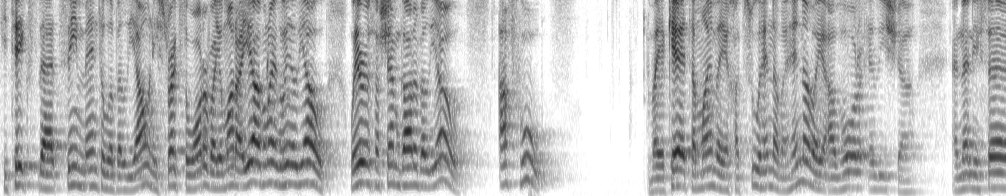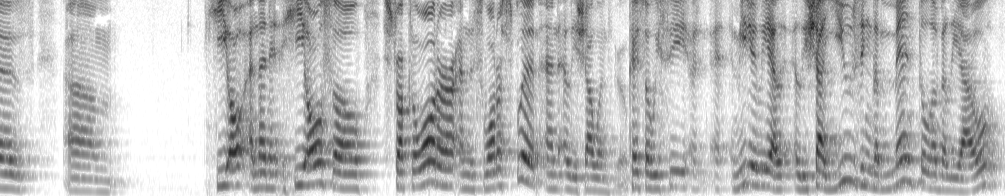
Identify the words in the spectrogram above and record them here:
he takes that same mantle of Eliyahu and he strikes the water. Where is Hashem God of Eliyahu? Afhu. And then he says. Um, he and then he also struck the water, and this water split, and Elisha went through. Okay, so we see uh, uh, immediately Elisha using the mantle of Eliyahu,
